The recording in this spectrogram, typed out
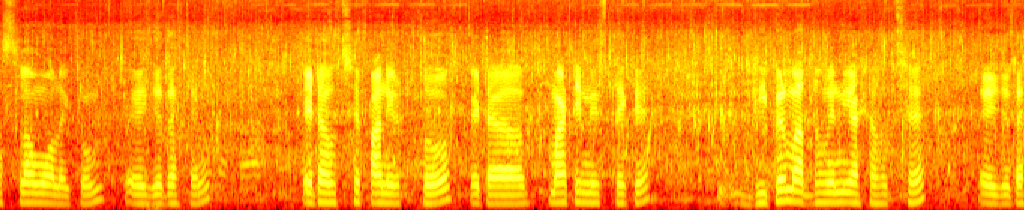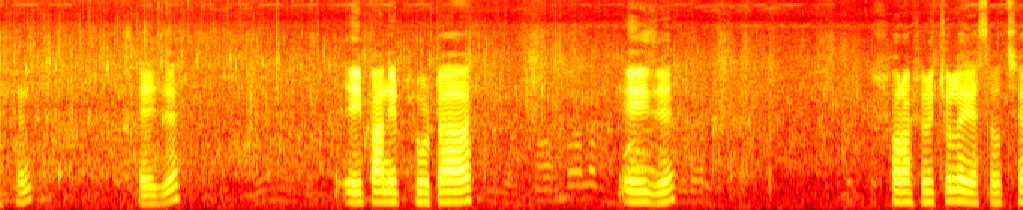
আসসালামু আলাইকুম। এই যে দেখেন, এটা হচ্ছে পানির ফ্লো। এটা মাটির নিচ থেকে ডিপের মাধ্যমে নিয়ে আসা হচ্ছে। এই যে দেখেন, এই যে, এই পানির ফ্লোটা, এই যে সরাসরি চলে গেছে হচ্ছে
